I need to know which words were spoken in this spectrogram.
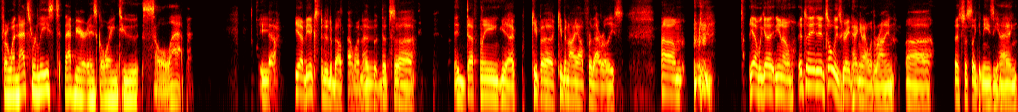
for when that's released, that beer is going to slap. yeah, yeah. Be excited about that one. I- That's uh, definitely yeah. Keep a keep an eye out for that release. Um, yeah, we got you know it's it's always great hanging out with Ryan. Uh, it's just like an easy hang.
